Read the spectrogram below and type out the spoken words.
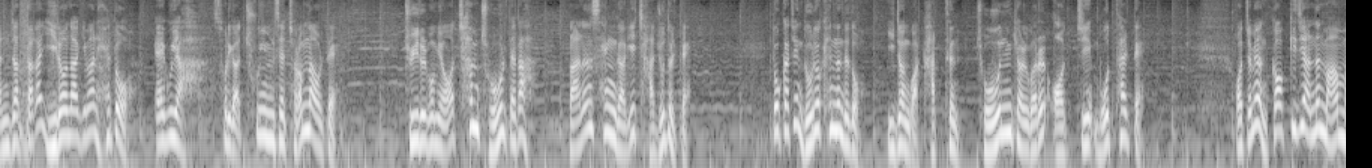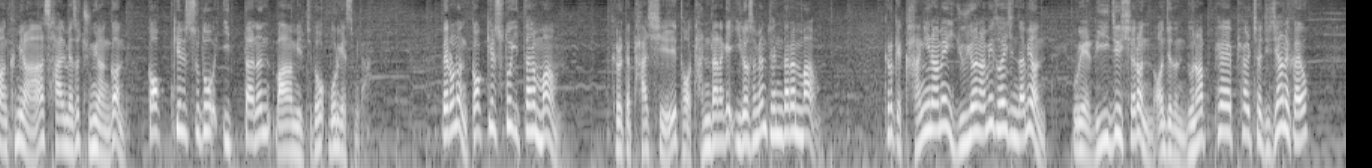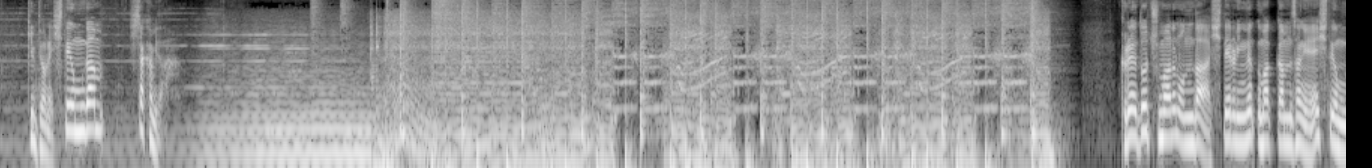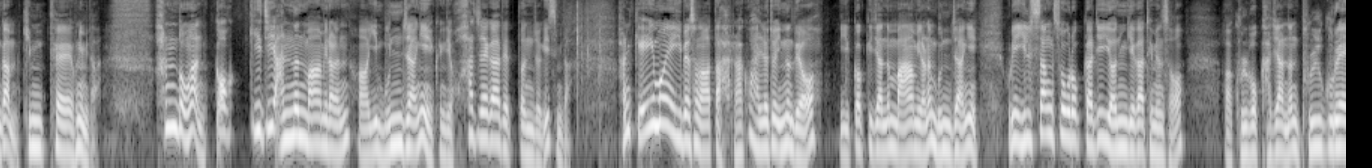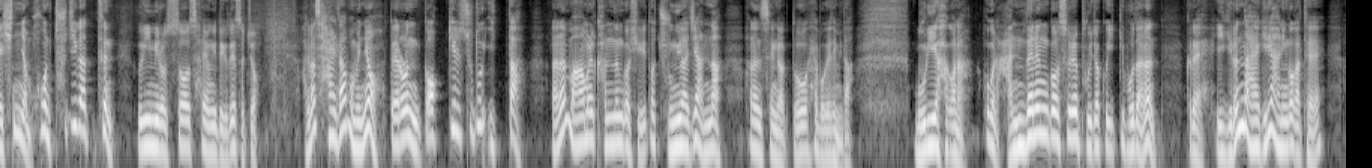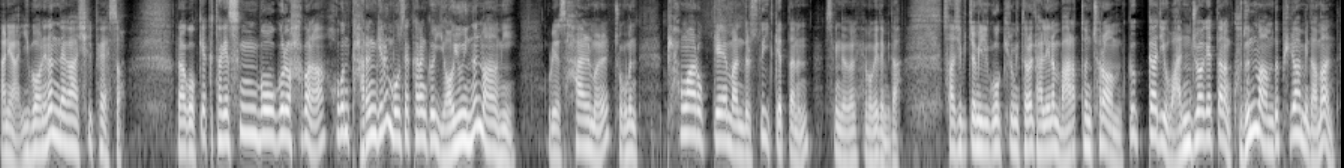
앉았다가 일어나기만 해도 애구야 소리가 추임새처럼 나올 때 주위를 보며 참 좋을 때다 라는 생각이 자주 들 때 똑같이 노력했는데도 이전과 같은 좋은 결과를 얻지 못할 때 어쩌면 꺾이지 않는 마음만큼이나 삶에서 중요한 건 꺾일 수도 있다는 마음일지도 모르겠습니다. 때로는 꺾일 수도 있다는 마음, 그럴 때 다시 더 단단하게 일어서면 된다는 마음, 그렇게 강인함에 유연함이 더해진다면 우리의 리즈 시절은 언제든 눈앞에 펼쳐지지 않을까요? 김태훈의 시대음감 시작합니다. 그래도 주말은 온다. 시대를 읽는 음악 감상의 시대음감 김태훈입니다. 한동안 꺾이지 않는 마음이라는 어, 이 문장이 굉장히 화제가 됐던 적이 있습니다. 한 게이머의 입에서 나왔다라고 알려져 있는데요. 이 꺾이지 않는 마음이라는 문장이 우리 일상 속으로까지 연계가 되면서 어, 굴복하지 않는 불굴의 신념 혹은 투지 같은 의미로서 사용이 되기도 했었죠. 하지만 살다 보면요. 때로는 꺾일 수도 있다. 라는 마음을 갖는 것이 더 중요하지 않나 하는 생각도 해보게 됩니다. 무리하거나 혹은 안 되는 것을 부잡고 있기보다는 그래, 이 길은 나의 길이 아닌 것 같아. 아니야, 이번에는 내가 실패했어. 라고 깨끗하게 승복을 하거나 혹은 다른 길을 모색하는 그 여유 있는 마음이 우리의 삶을 조금은 평화롭게 만들 수도 있겠다는 생각을 해보게 됩니다. 42.195km를 달리는 마라톤처럼 끝까지 완주하겠다는 굳은 마음도 필요합니다만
